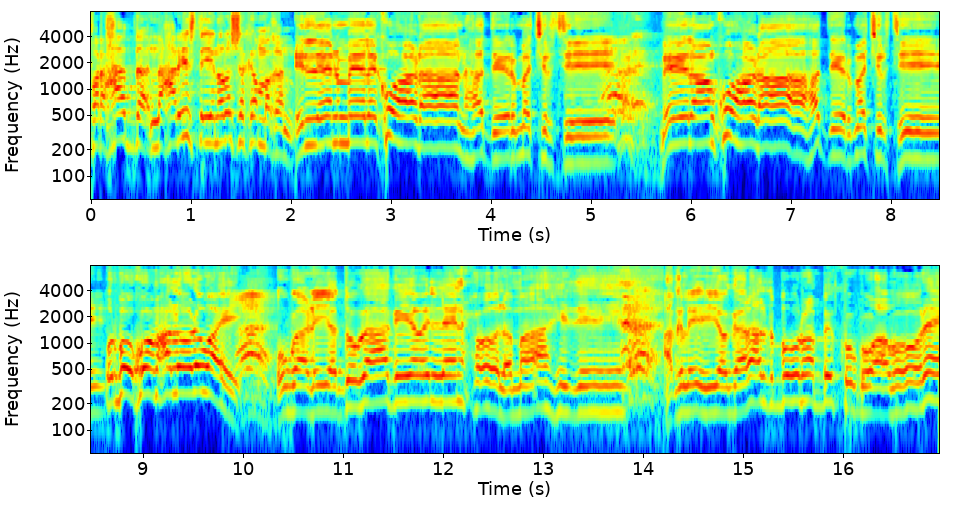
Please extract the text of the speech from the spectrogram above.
farxadda naxariista iyo nolosha ka maqan. Ileen meelay ku hadhaan hadeer ma jirti. Meelaan ku hadhaa hadeer ma jirti. Warbow kuwa maxaa loo odhan waayey? Ugaadhiyo dugaag iyo ileen xoola ma ahide. Caqli iyo garaad buu rabbi kugu abuure.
